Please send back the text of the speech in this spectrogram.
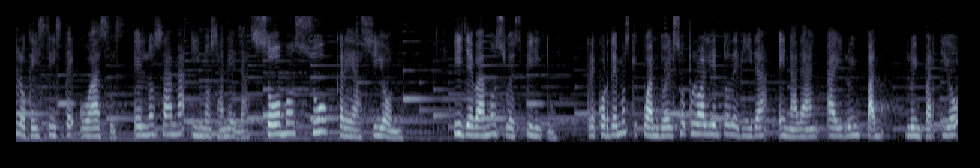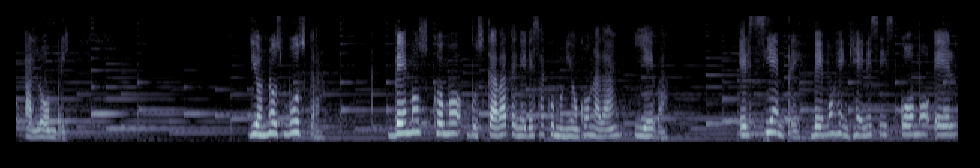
lo que hiciste o haces. Él nos ama y nos anhela. Somos su creación y llevamos su espíritu. Recordemos que cuando Él sopló aliento de vida en Adán, ahí lo, impartió al hombre. Dios nos busca. Vemos cómo buscaba tener esa comunión con Adán y Eva. Él siempre, vemos en Génesis cómo Él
